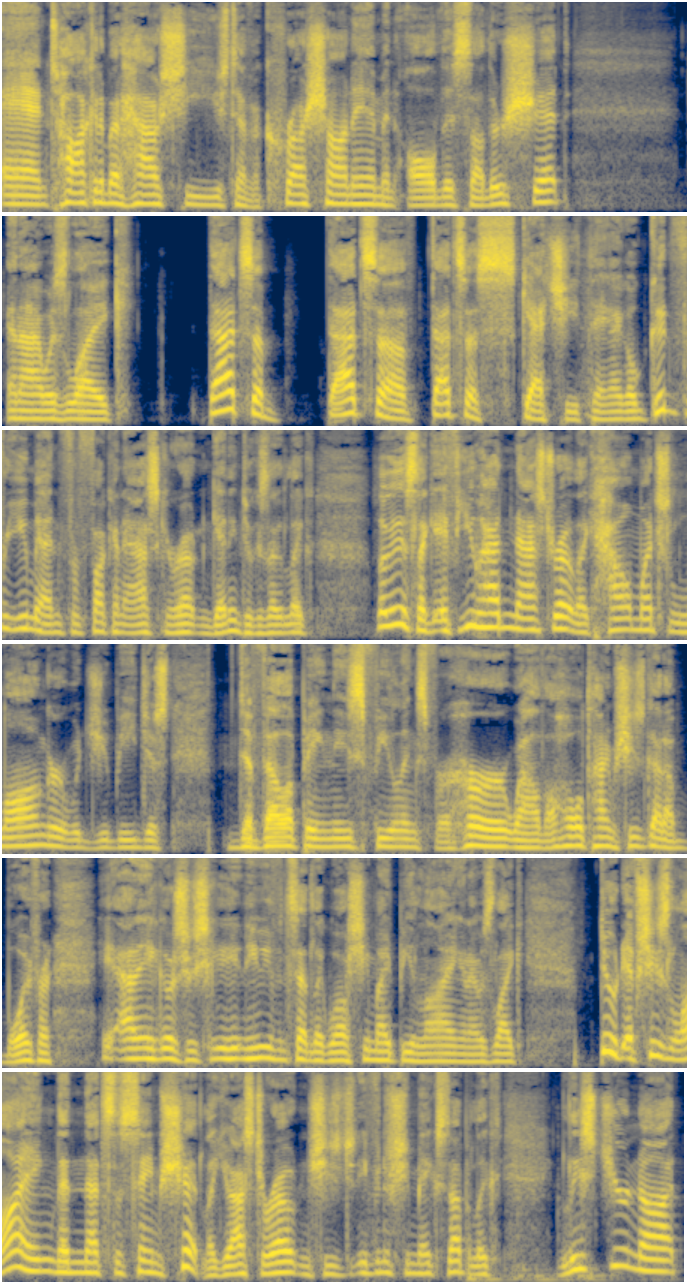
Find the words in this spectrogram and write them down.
and talking about how she used to have a crush on him and all this other shit. And I was like, that's a that's a that's a sketchy thing. I go, good for you, man, for fucking asking her out and getting to. Because I like, look at this. Like, if you hadn't asked her out, like, how much longer would you be just developing these feelings for her while the whole time she's got a boyfriend? And he goes, she, he even said like, well, she might be lying. And I was like, dude, if she's lying, then that's the same shit. Like, you asked her out, and she's even if she makes it up, like, at least you're not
